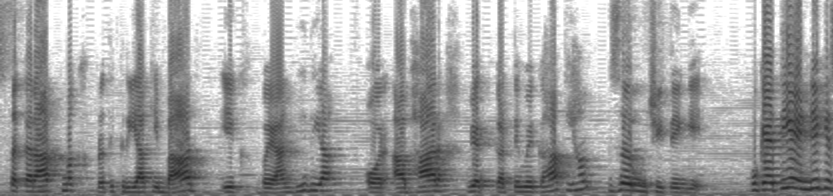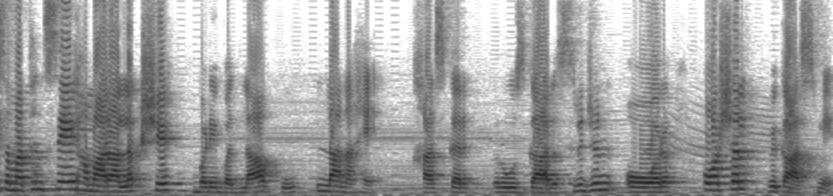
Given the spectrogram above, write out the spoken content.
सकारात्मक प्रतिक्रिया के बाद एक बयान भी दिया और आभार व्यक्त करते हुए कहा कि हम ज़रूर जीतेंगे। वो कहती है, इंडिया के समर्थन से हमारा लक्ष्य बड़े बदलाव को लाना है, खासकर रोज़गार सृजन और कौशल विकास में।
